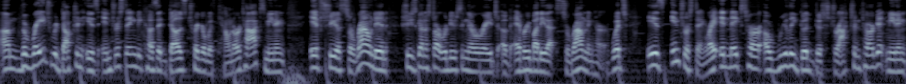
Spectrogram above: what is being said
Um, the rage reduction is interesting because it does trigger with counterattacks meaning if she is surrounded she's going to start reducing the rage of everybody that's surrounding her which is interesting right? It makes her a really good distraction target meaning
